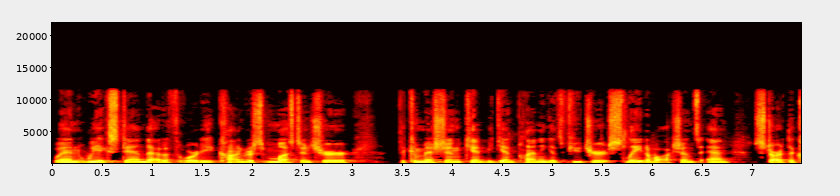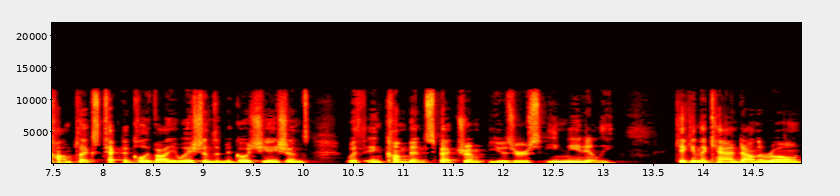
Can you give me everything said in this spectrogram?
When we extend that authority, Congress must ensure the Commission can begin planning its future slate of auctions and start the complex technical evaluations and negotiations with incumbent spectrum users immediately. Kicking the can down the road,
